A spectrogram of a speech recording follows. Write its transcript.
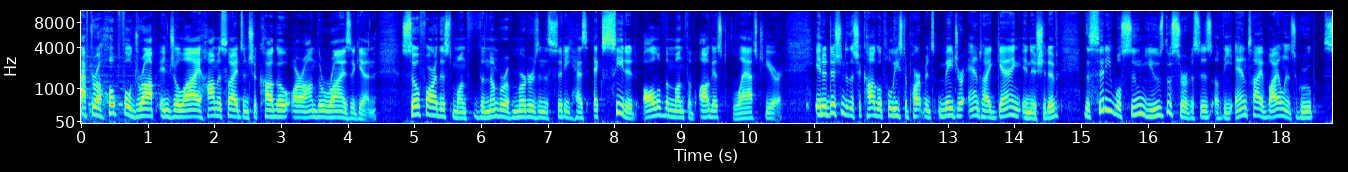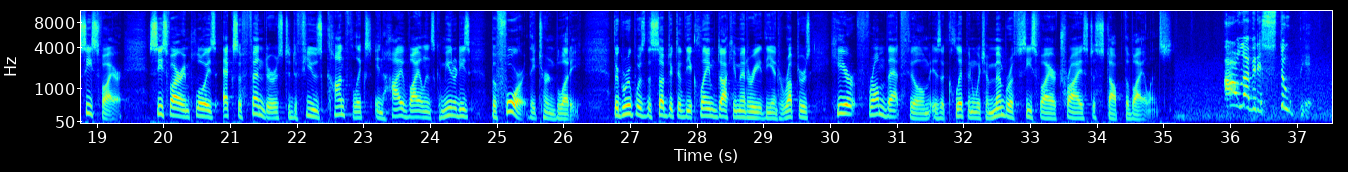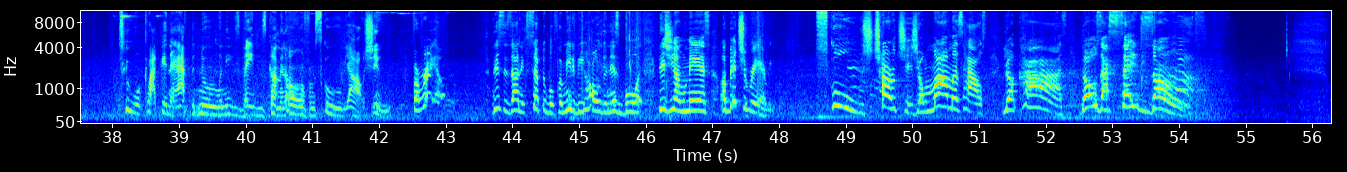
After a hopeful drop in July, homicides in Chicago are on the rise again. So far this month, the number of murders in the city has exceeded all of the month of August last year. In addition to the Chicago Police Department's major anti-gang initiative, the city will soon use the services of the anti-violence group Ceasefire. Ceasefire employs ex-offenders to defuse conflicts in high-violence communities before they turn bloody. The group was the subject of the acclaimed documentary The Interrupters. Here from that film is a clip in which a member of Ceasefire tries to stop the violence. All of it is stupid. Two o'clock in the afternoon when these babies coming home from school, y'all shoot. For real? This is unacceptable for me to be holding this boy, this young man's obituary. Schools, churches, your mama's house, your cars, those are safe zones.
